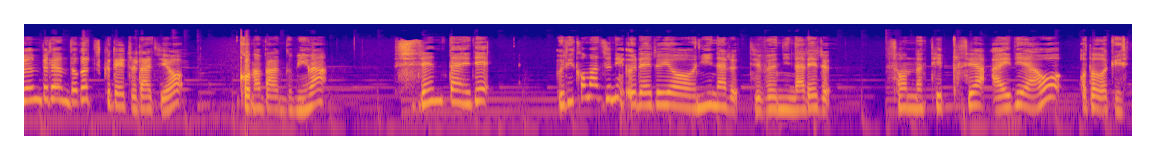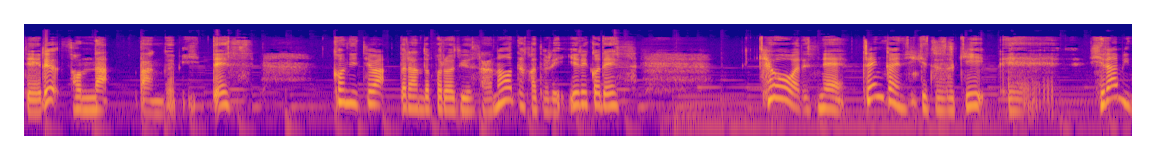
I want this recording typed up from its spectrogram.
分ブランドが作れるラジオ。この番組は自然体で売り込まずに売れるようになる自分になれる。そんな tips やアイディアをお届けしているそんな番組です。こんにちは。ブランドプロデューサーの高取ゆり子です。今日はですね、前回に引き続き、えー、平光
